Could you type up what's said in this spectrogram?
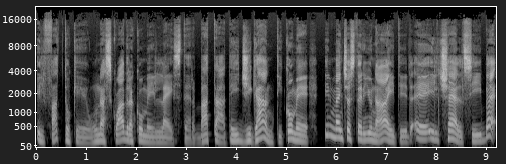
il fatto che una squadra come il Leicester batta dei giganti come il Manchester United e il Chelsea, beh,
